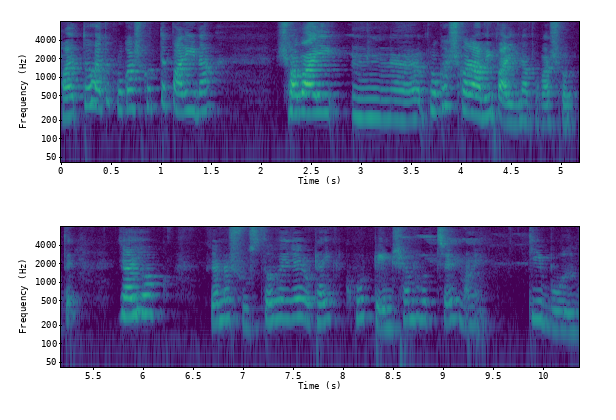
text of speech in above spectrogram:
হয়তো হয়তো প্রকাশ করতে পারি না। সবাই প্রকাশ করা আমি পারি না প্রকাশ করতে। যাই হোক, যেন সুস্থ হয়ে যায় ওটাই খুব টেনশন হচ্ছে মানে কি বলব।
